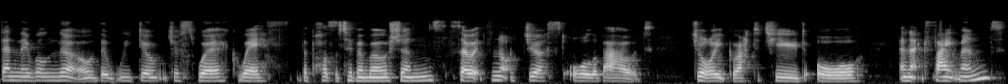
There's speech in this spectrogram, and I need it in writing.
then they will know that we don't just work with the positive emotions. So it's not just all about joy, gratitude, or an excitement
